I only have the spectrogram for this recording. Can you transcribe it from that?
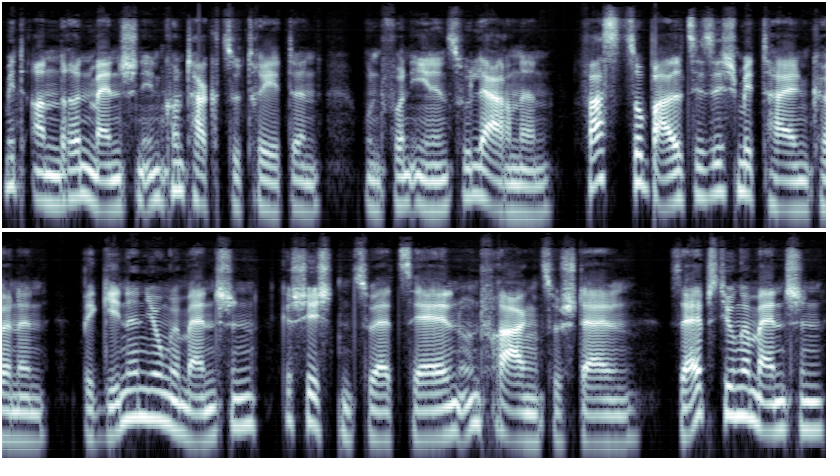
mit anderen Menschen in Kontakt zu treten und von ihnen zu lernen. Fast sobald sie sich mitteilen können, beginnen junge Menschen Geschichten zu erzählen und Fragen zu stellen. Selbst junge Menschen,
